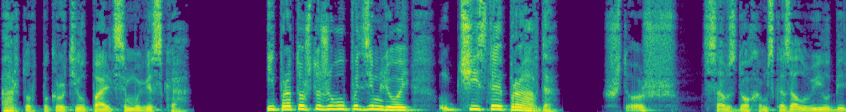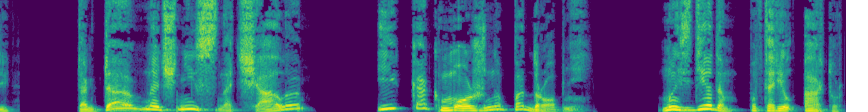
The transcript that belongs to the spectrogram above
Артур покрутил пальцем у виска. «И про то, что живу под землей. Чистая правда». «Что ж», — со вздохом сказал Уилбери, «тогда начни сначала и как можно подробней». «Мы с дедом», — повторил Артур,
